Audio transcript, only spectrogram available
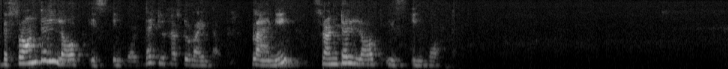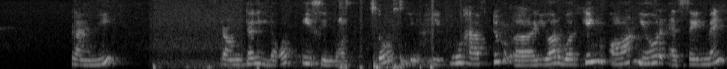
the frontal lobe is involved. That you have to write down. Planning, frontal lobe is involved. planning frontal lobe is involved. So if you have to, uh, you are working on your assignment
